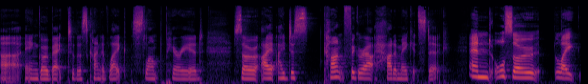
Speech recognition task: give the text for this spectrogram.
uh, and go back to this kind of like slump period. So I, I just can't figure out how to make it stick. And also, like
